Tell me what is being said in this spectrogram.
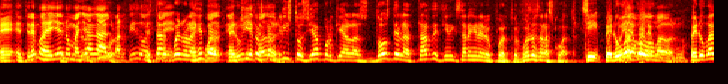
Eh, entremos de lleno mañana al partido. Está, entre bueno, la gente en Perú y Quito Ecuador. están listos ya porque a las 2 de la tarde tienen que estar en el aeropuerto. El vuelo es a las 4. Sí, Perú Hoy va con Ecuador, ¿no? Perú va,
